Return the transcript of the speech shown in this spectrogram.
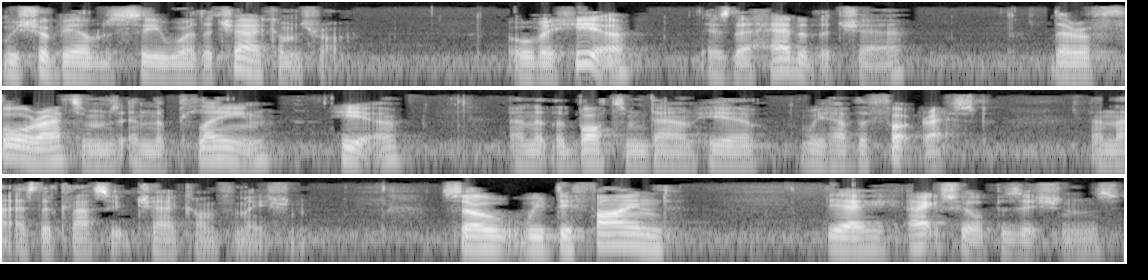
we should be able to see where the chair comes from. Over here is the head of the chair. There are four atoms in the plane here, and at the bottom down here we have the footrest, and that is the classic chair conformation. So we've defined the axial positions,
